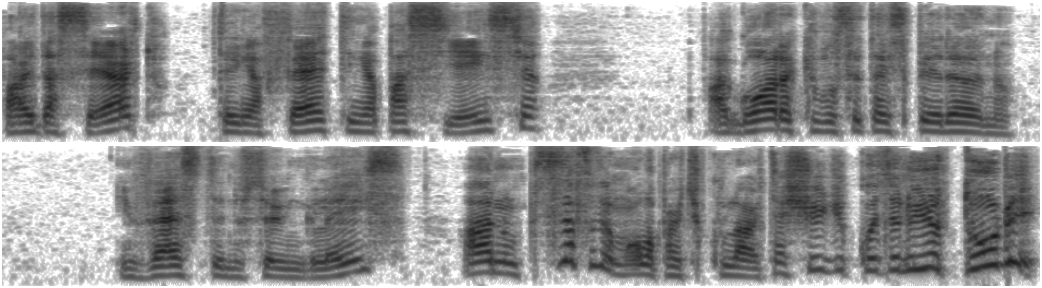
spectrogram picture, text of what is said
Vai dar certo, tenha fé, tenha paciência. Agora que você está esperando, investe no seu inglês. Ah, não precisa fazer uma aula particular, tá cheio de coisa no YouTube.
